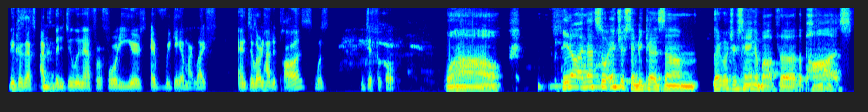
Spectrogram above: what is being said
because that's I've mm. been doing that for forty years every day of my life, and to learn how to pause was difficult. Wow, you know, and that's so interesting because, um, like what you're saying about the the pause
